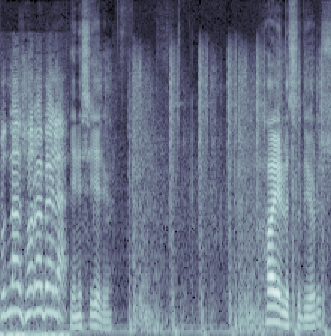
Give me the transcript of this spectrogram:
Bundan sonra böyle. Yenisi geliyor. Hayırlısı diyoruz.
